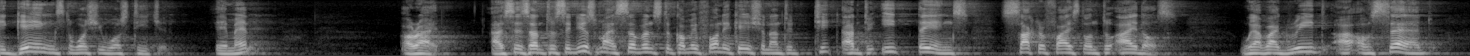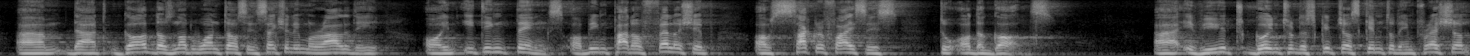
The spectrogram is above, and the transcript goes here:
against what she was teaching. Amen. All right. I says, and to seduce my servants to commit fornication and to, te- and to eat things sacrificed unto idols. We have agreed uh, or said um, that God does not want us in sexual immorality or in eating things or being part of fellowship of sacrifices to other gods. Uh, if you going through the scriptures came to the impression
